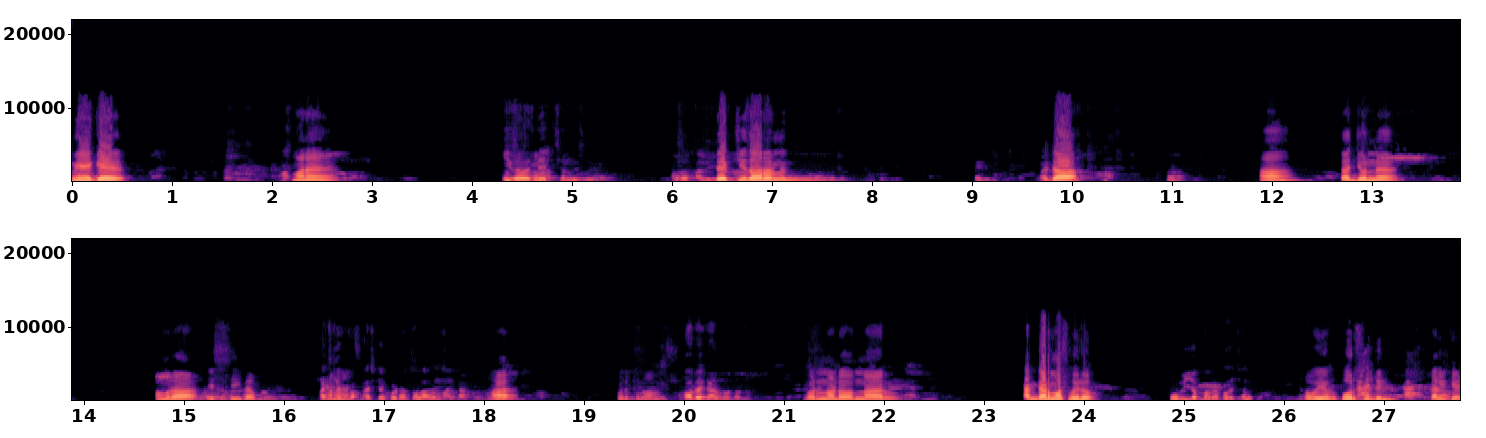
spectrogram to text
মেয়েকে মানে? দেখছি ধরেন এটা? হ্যাঁ। হ্যাঁ তার জন্য আমরা এসেছিলাম হ্যাঁ করে তোলা হয়েছে। ঘটনাটা আপনার এক দেড় মাস হইল। অভিযোগ কবে করেছেন? অভিযোগ পরশু দিন কালকে।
